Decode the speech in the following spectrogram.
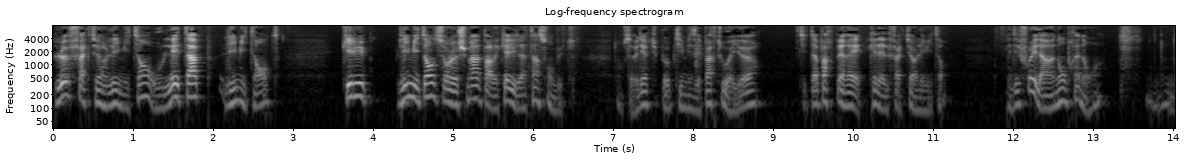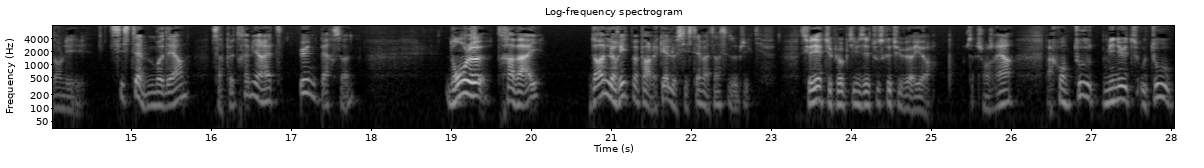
le facteur limitant ou l'étape limitante qui lui limitante sur le chemin par lequel il atteint son but. Donc ça veut dire que tu peux optimiser partout ailleurs. Si tu n'as pas repéré quel est le facteur limitant, et des fois il a un nom-prénom. Hein. Dans les systèmes modernes, ça peut très bien être une personne dont le travail donne le rythme par lequel le système atteint ses objectifs. Ce qui veut dire que tu peux optimiser tout ce que tu veux ailleurs. Ça ne change rien. Par contre, toute minute ou tout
